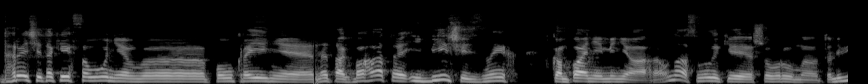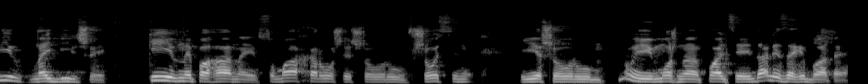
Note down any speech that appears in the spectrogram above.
До речі, таких салонів е, по Україні не так багато, і більшість з них в компанії Мініагра. У нас великі шоуруми. От Львів найбільший, Київ непоганий, в Сумах хороший шоурум, в Шосі є шоурум. Ну і можна пальці і далі загибати.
